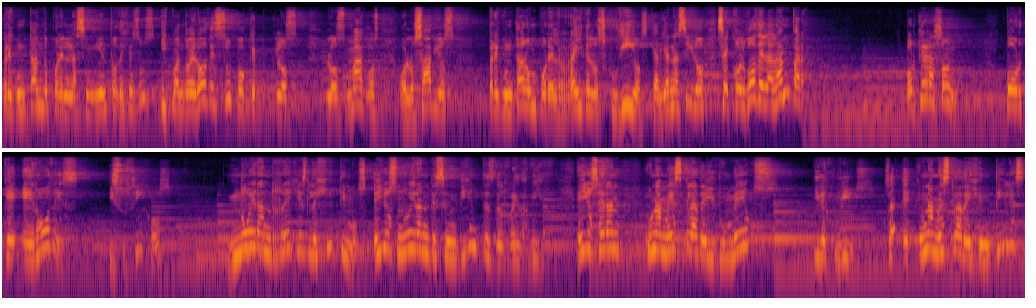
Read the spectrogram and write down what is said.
preguntando por el nacimiento de Jesús. Y cuando Herodes supo que los, los magos o los sabios preguntaron por el rey de los judíos que había nacido, se colgó de la lámpara. ¿Por qué razón? Porque Herodes y sus hijos no eran reyes legítimos, ellos no eran descendientes del rey David, ellos eran una mezcla de idumeos y de judíos. O sea, eh, una mezcla de gentiles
